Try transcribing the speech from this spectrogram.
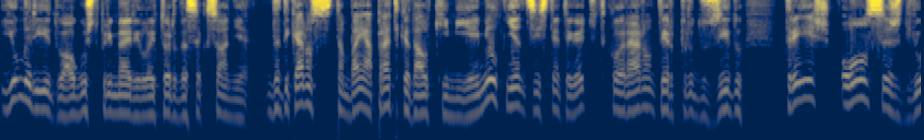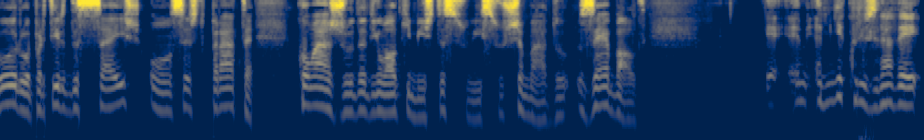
e o marido, Augusto I, eleitor da Saxónia, dedicaram-se também à prática da alquimia. Em 1578 declararam ter produzido três onças de ouro a partir de seis onças de prata, com a ajuda de um alquimista suíço chamado Zebald. É, a minha curiosidade é,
